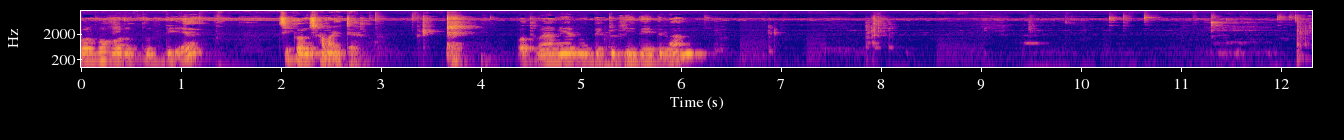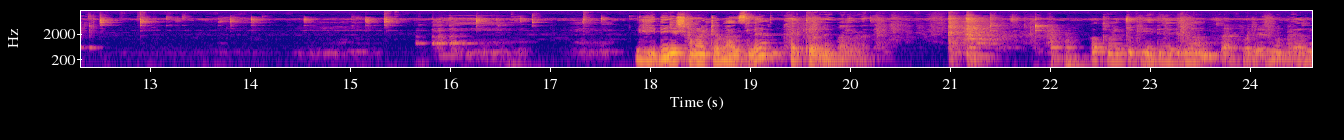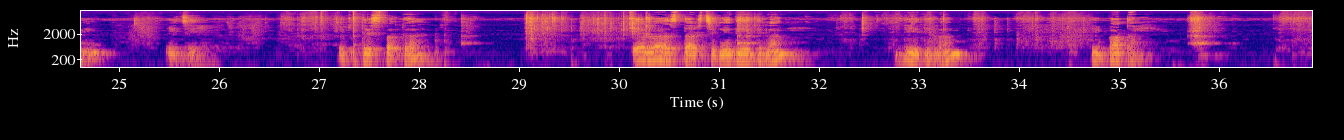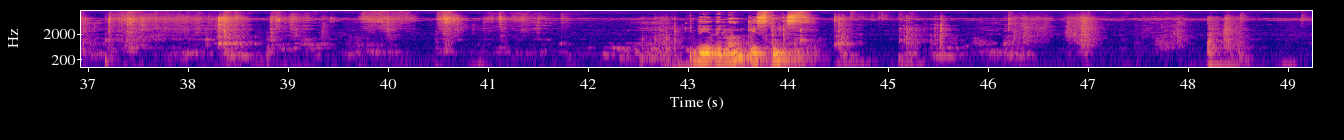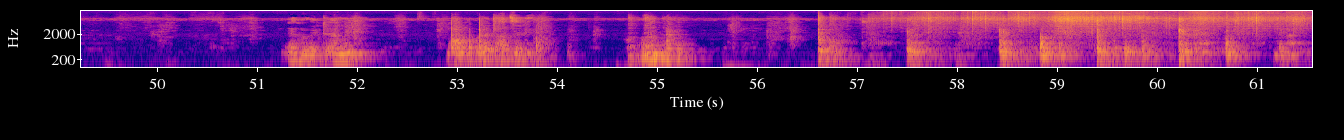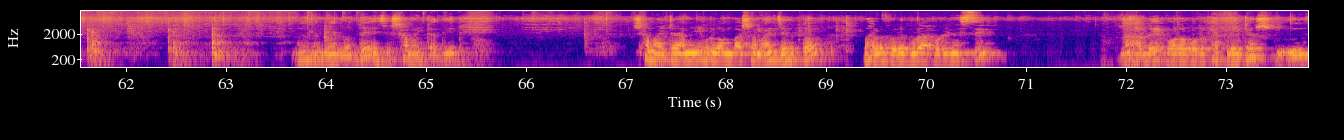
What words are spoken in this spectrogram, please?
করব গরুর দুধ দিয়ে চিকন সামাইটা। প্রথমে আমি এর মধ্যে একটু ঘি দিয়ে দিলাম। ঘি দিয়ে সময়টা ভাজলে খাইতে অনেক ভালো লাগে। প্রথমে একটু ঘি দিয়ে দিলাম, তারপরে এর মধ্যে আমি এই যে একটু তেজপাতা এলাচ, দারচিনি দিয়ে দিলাম। দিয়ে দিলাম। এই বাদাম। দিয়ে দিলাম কিশমিশ এখন এটা আমি ভালো করে ভাজে নিই এখন আমি এর মধ্যে এই যে সামাইটা দিয়ে দেব। সামাইটা আমি লম্বা সামাই যেহেতু ভালো করে গুঁড়া করে নিচ্ছি। নাহলে বড় বড় থাকলে এটা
